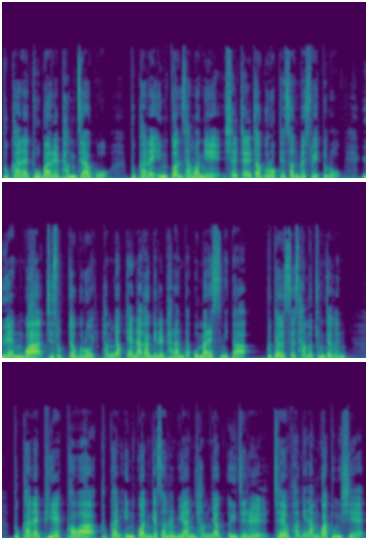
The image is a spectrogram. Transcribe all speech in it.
북한의 도발을 방지하고 북한의 인권 상황이 실질적으로 개선될 수 있도록 유엔과 지속적으로 협력해 나가기를 바란다고 말했습니다. 구테우스 사무총장은 북한의 비핵화와 북한 인권 개선을 위한 협력 의지를 재확인함과 동시에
